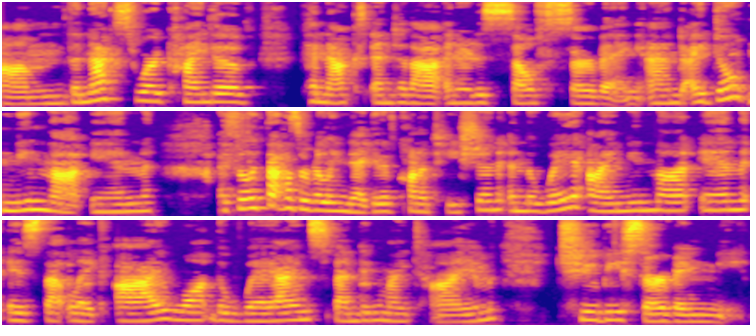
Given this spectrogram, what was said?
Um, the next word kind of connects into that and it is self-serving. And I don't mean that in, I feel like that has a really negative connotation. And the way I mean that in is that like I want the way I'm spending my time to be serving me.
